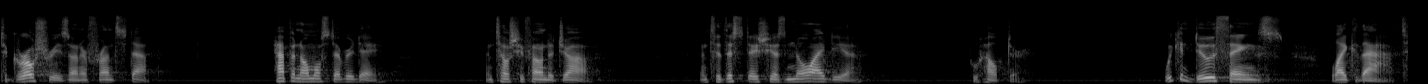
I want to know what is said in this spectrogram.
to groceries on her front step. Happened almost every day until she found a job. And to this day, she has no idea who helped her. We can do things like that.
